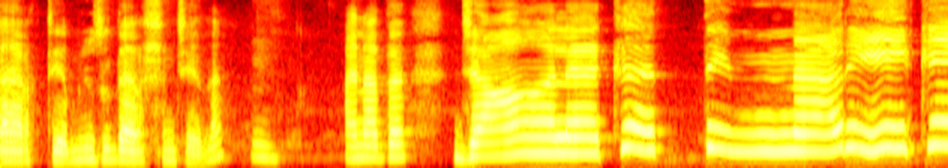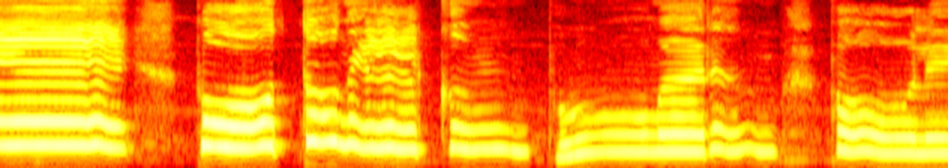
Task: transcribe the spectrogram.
ഡയറക്റ്റ് മ്യൂസിക് ഡയറക്ഷൻ ചെയ്ത് അതിനകത്ത് ജാലകത്തിനരികെ പോത്തു നിൽക്കും പോലെ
